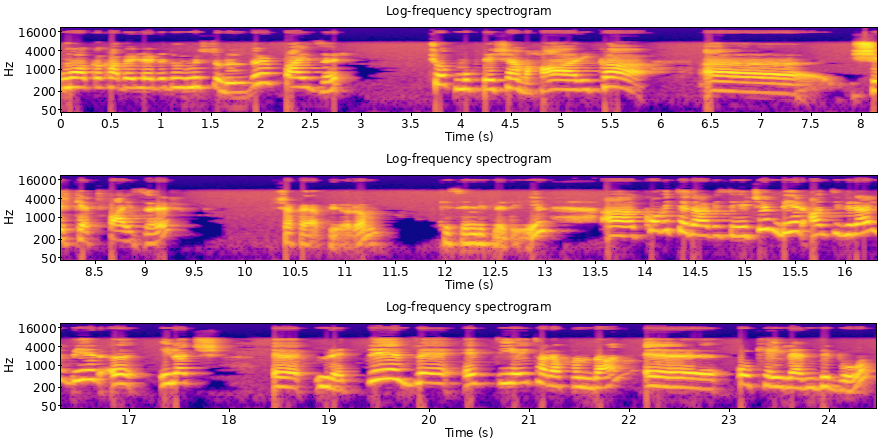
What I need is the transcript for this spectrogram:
muhakkak haberlerde duymuşsunuzdur. Pfizer çok muhteşem, harika e, şirket Pfizer. Şaka yapıyorum. Kesinlikle değil. E, Covid tedavisi için bir antiviral bir e, ilaç e, üretti ve FDA tarafından e, okeylendi bu.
